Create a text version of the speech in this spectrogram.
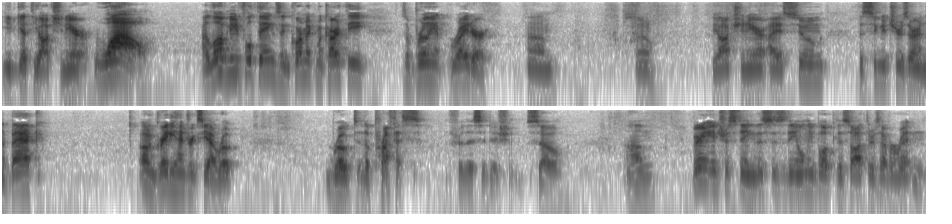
you'd get the auctioneer. Wow. I love Needful Things, and Cormac McCarthy is a brilliant writer. Um, so, the auctioneer, I assume the signatures are in the back. Oh, and Grady Hendrix, yeah, wrote wrote the preface for this edition. So, um, very interesting. This is the only book this author's ever written.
